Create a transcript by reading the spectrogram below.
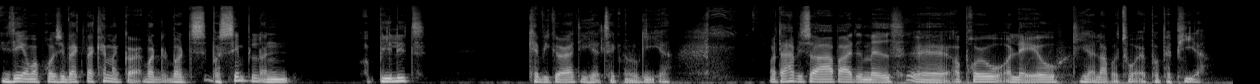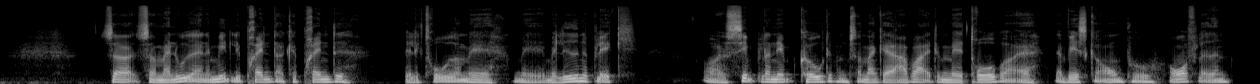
en idé om at prøve at sige, hvad, hvad kan man gøre? Hvor, hvor, hvor simpelt og, og billigt kan vi gøre de her teknologier? Og der har vi så arbejdet med øh, at prøve at lave de her laboratorier på papir. Så, så man ud af en almindelig printer kan printe elektroder med, med, med ledende blæk, og simpelt og nemt kode dem, så man kan arbejde med dråber af, af væsker oven på overfladen.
